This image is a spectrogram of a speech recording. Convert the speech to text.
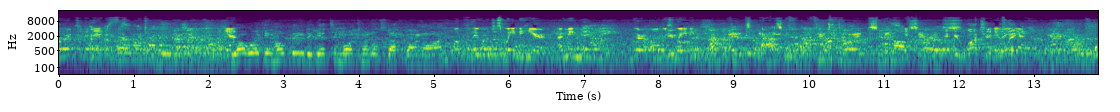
Forward to the next. Yeah. You're working hopefully to get some more turtle stuff going on. Hopefully, we're just waiting to hear. I mean, we're always waiting. It's ask for a Fugitoid spin-off If series. you watch it, we'll Anyway, make it. yeah.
